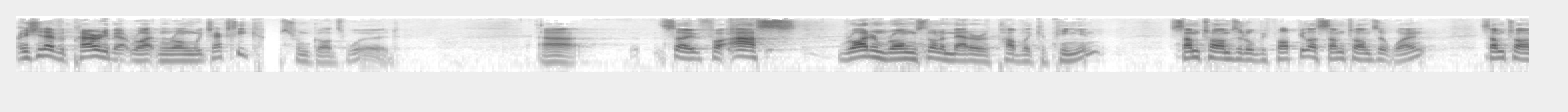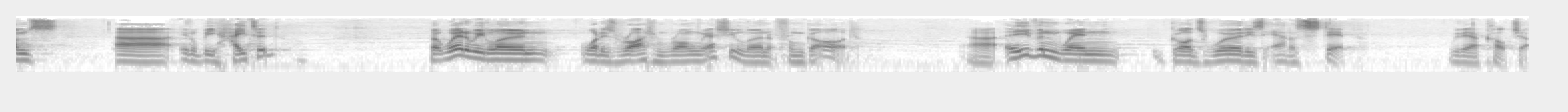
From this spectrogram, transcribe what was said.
We should have a clarity about right and wrong, which actually comes from God's word. Uh, so for us, right and wrong is not a matter of public opinion. Sometimes it'll be popular, sometimes it won't. Sometimes uh, it'll be hated. But where do we learn what is right and wrong? We actually learn it from God. Uh, even when God's word is out of step with our culture.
